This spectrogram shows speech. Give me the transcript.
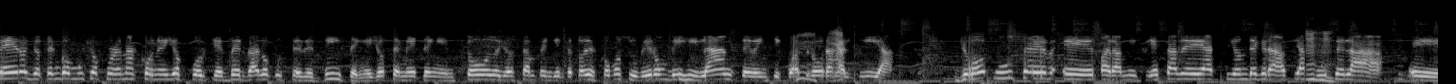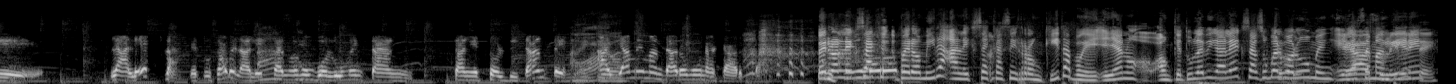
pero yo tengo muchos problemas con ellos porque es verdad lo que ustedes dicen. Ellos se meten en todo, ellos están pendientes de todo. Es como subir un vigilante 24 horas al día. Yo puse eh, para mi fiesta de acción de gracias, puse la... eh, la Alexa, que tú sabes, la Alexa Ah, no es un volumen tan tan exorbitante. Ay, Allá me mandaron una carta. Pero Alexa, pero mira, Alexa es casi ronquita porque ella no, aunque tú le digas Alexa, sube el volumen, ella se mantiene,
